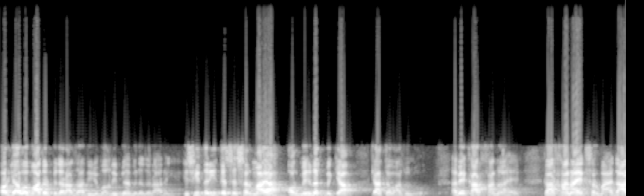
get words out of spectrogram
اور یا وہ مادر پدر آزادی جو مغرب میں ہمیں نظر آ رہی ہے۔ اسی طریقے سے سرمایہ اور محنت میں کیا کیا توازن ہو؟ اب ایک کارخانہ ہے۔ کارخانہ ایک سرمایہ دار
